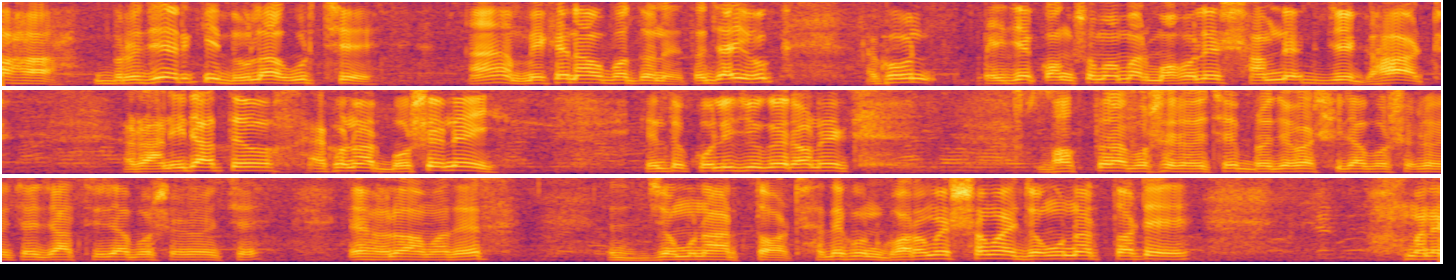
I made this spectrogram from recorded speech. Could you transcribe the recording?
আহা, ব্রজের কি ধুলা উঠছে হ্যাঁ মেখে নাও বদনে। তো যাই হোক, এখন এই যে কংসমামার মহলের সামনের যে ঘাট রানীরাতেও এখন আর বসে নেই, কিন্তু কলিযুগের অনেক ভক্তরা বসে রয়েছে, ব্রজবাসীরা বসে রয়েছে, যাত্রীরা বসে রয়েছে। এ হলো আমাদের যমুনার তট। দেখুন, গরমের সময় যমুনার তটে মানে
